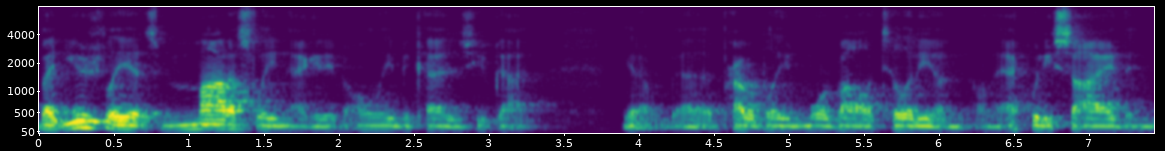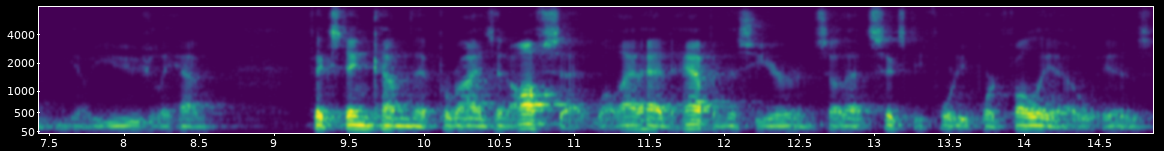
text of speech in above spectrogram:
but usually it's modestly negative only because you've got you know uh, probably more volatility on, on the equity side than you know you usually have fixed income that provides an offset. Well, that had to happen this year, and so that 60-40 portfolio is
